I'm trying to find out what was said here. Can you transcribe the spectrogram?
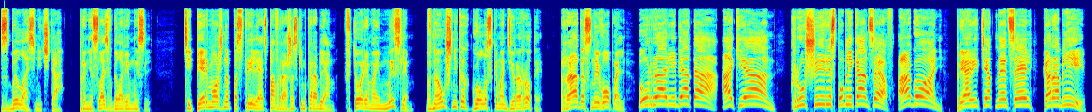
Сбылась мечта, пронеслась в голове мысль. Теперь можно пострелять по вражеским кораблям. Вторя моим мыслям, в наушниках голос командира роты. Радостный вопль. «Ура, ребята! Океан! Круши республиканцев! Огонь! Приоритетная цель — корабли!»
